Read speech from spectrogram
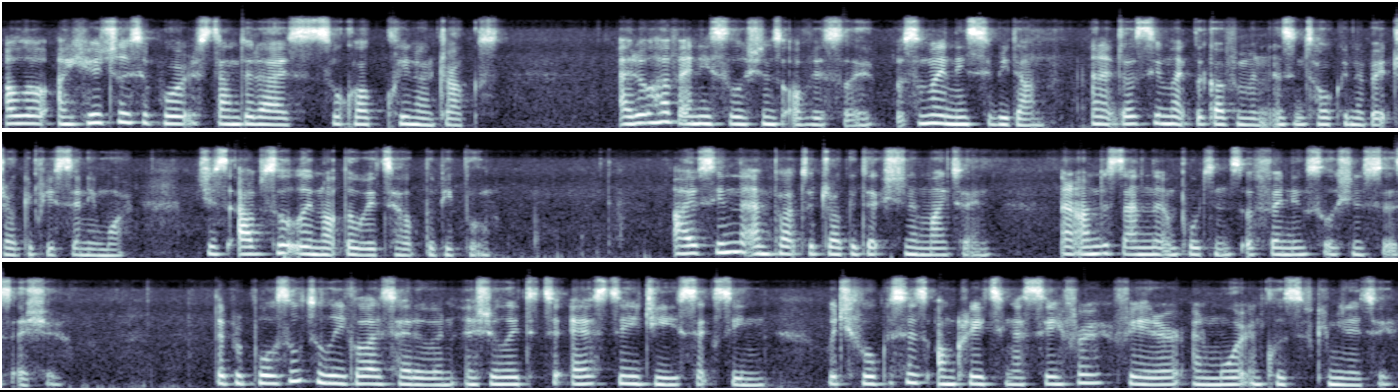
Although I hugely support standardised so called cleaner drugs. I don't have any solutions obviously, but something needs to be done, and it does seem like the government isn't talking about drug abuse anymore which is absolutely not the way to help the people. I have seen the impact of drug addiction in my town and understand the importance of finding solutions to this issue. The proposal to legalise heroin is related to SDG 16, which focuses on creating a safer, fairer, and more inclusive community.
